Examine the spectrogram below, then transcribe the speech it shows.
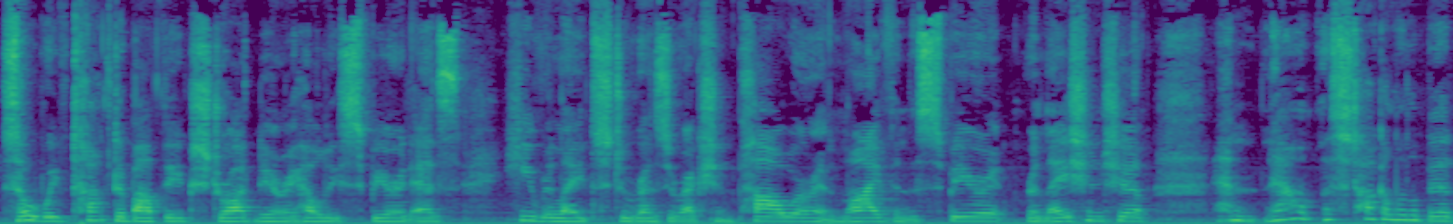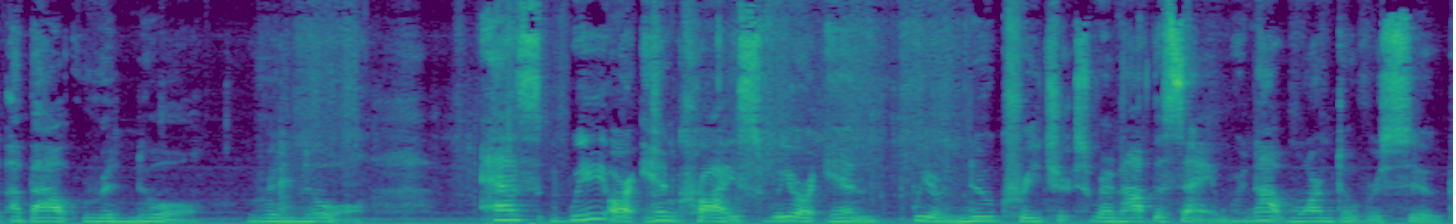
So we've talked about the extraordinary Holy Spirit as he relates to resurrection power and life in the spirit, relationship. And now let's talk a little bit about renewal. Renewal. As we are in Christ, we are in we are new creatures. We're not the same. We're not warmed over soup.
